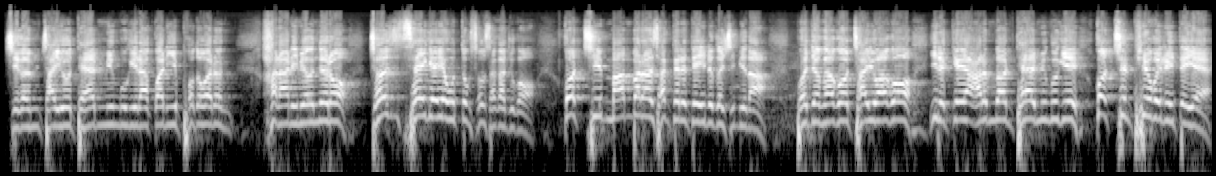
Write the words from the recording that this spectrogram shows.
지금 자유 대한민국이라고 하는 이 포도원은 하나님의 은혜로 전 세계에 우뚝 솟아가지고 꽃이 만발한 상태로 되어 있는 것입니다. 번영하고 자유하고 이렇게 아름다운 대한민국이 꽃을 피우고 있는 때에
